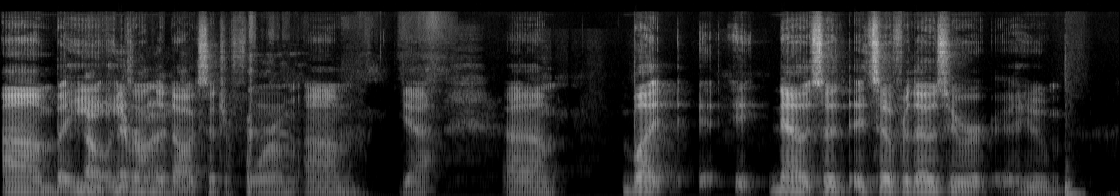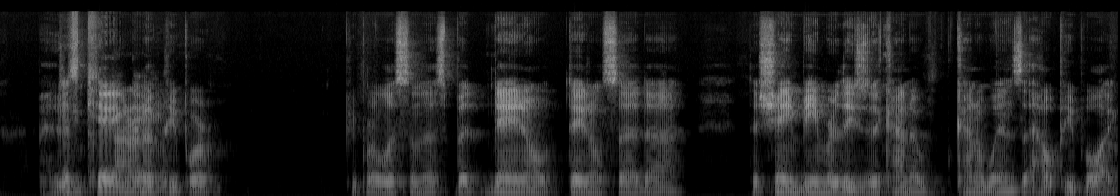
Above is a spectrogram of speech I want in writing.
Um, but he Oh, he's on the. Dog Central forum. Um, yeah. Um, but it, no, so it, so for those who are who, who Just kidding, I don't know Daniel. if people are people are listening to this, but Daniel Daniel said uh, that Shane Beamer. These are the kind of kind of wins that help people like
